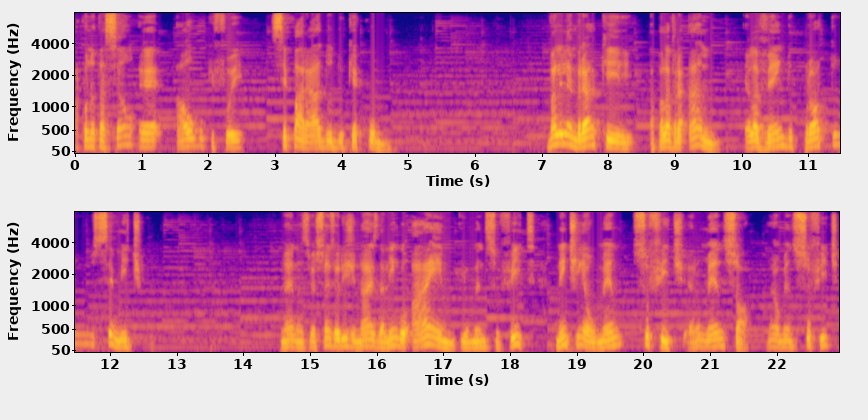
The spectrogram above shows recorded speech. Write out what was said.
a conotação é algo que foi separado do que é comum. Vale lembrar que a palavra am ela vem do proto-semítico. Né? Nas versões originais da língua, aim e o men sufit nem tinha o men sufit, era um men só. Né? O men sufit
